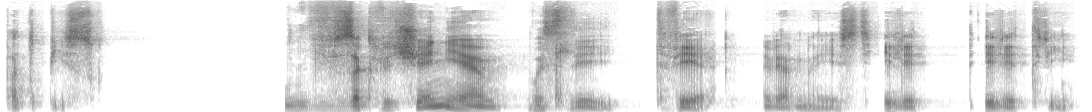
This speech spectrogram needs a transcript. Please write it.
подписку. В заключение мысли две, наверное, есть, или, или три.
